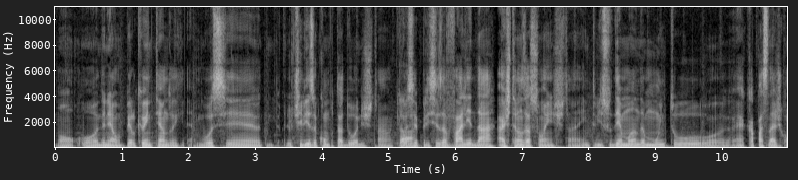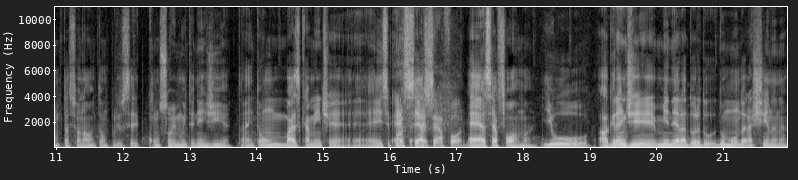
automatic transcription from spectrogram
Bom, Daniel, pelo que eu entendo, você utiliza computadores, tá? Que Tá. você precisa validar as transações, tá? Então, isso demanda muito é, capacidade computacional. Então, por isso você consome muita energia, tá? Então, basicamente é, é esse processo. Essa, essa é a forma. É, essa é a forma. E o, a grande mineradora do, do mundo era a China, né?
